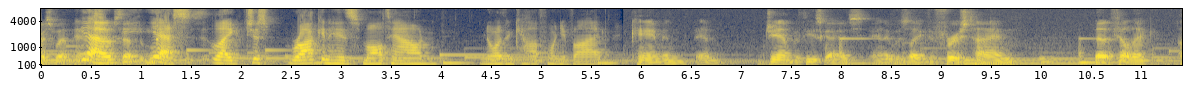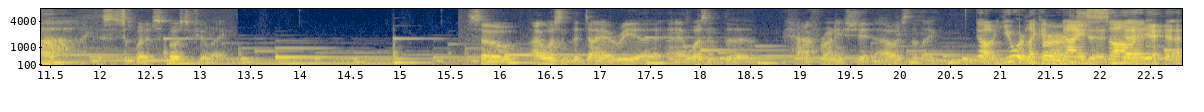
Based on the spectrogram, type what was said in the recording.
and- sweatpants Yeah, acceptable. yes, like just rocking his small town Northern California vibe. Came and, and jammed with these guys, and it was like the first time that it felt like, ah, like this is just what it's supposed to feel like. So I wasn't the diarrhea, and I wasn't the half runny shit. I was the like, No, you were like a nice, shit. solid, Yeah,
